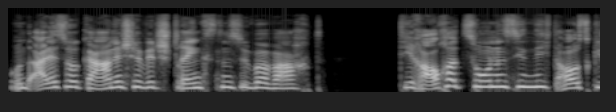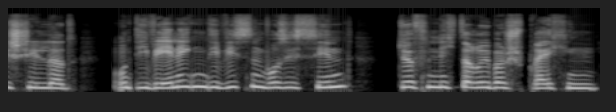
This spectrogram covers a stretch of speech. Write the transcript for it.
und alles Organische wird strengstens überwacht. Die Raucherzonen sind nicht ausgeschildert und die wenigen, die wissen, wo sie sind, dürfen nicht darüber sprechen.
